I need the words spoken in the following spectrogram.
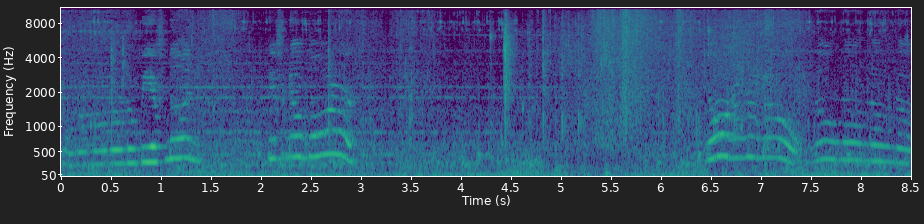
No, no, no, no, no, we have none. We have no more. No, no, no, no. No, no, no, no.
